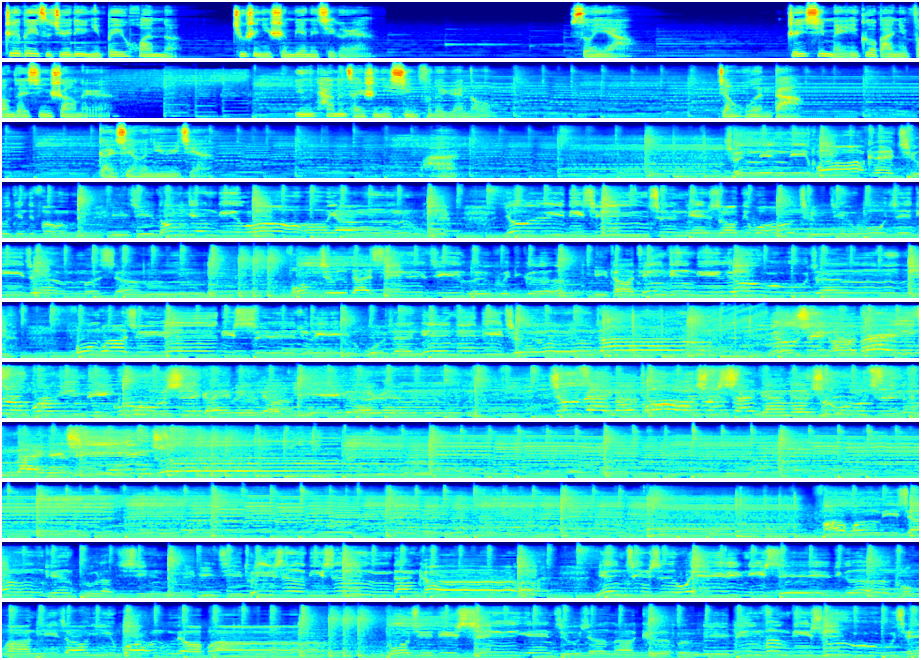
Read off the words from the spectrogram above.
这辈子决定你悲欢的，就是你身边的几个人。所以啊。珍惜每一个把你放在心上的人，因为他们才是你幸福的源头。江湖很大，感谢和你遇见，晚安。春天的花开，秋天的风，以及冬天的洛阳。青春，年少的我，曾经无知的这么。想，风车在四季轮回的歌里，它天天地流转。风花雪月的诗句里，我在年年的成长。流水它带走光阴的故事，改变了一个人。愁善感的初次等待的青春。发黄的相片、古老的信以及褪色的圣诞卡，年轻时为你写的歌，怕你早已忘了吧。过去的誓言就像那课本里缤纷的书签，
